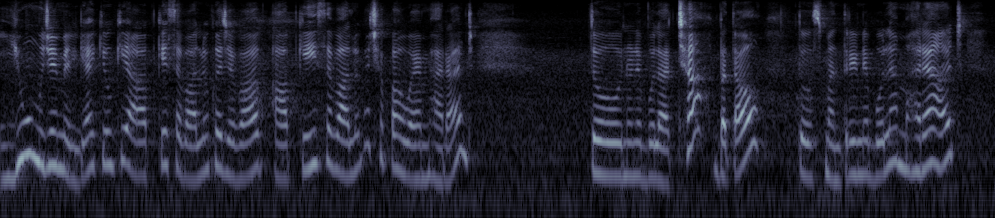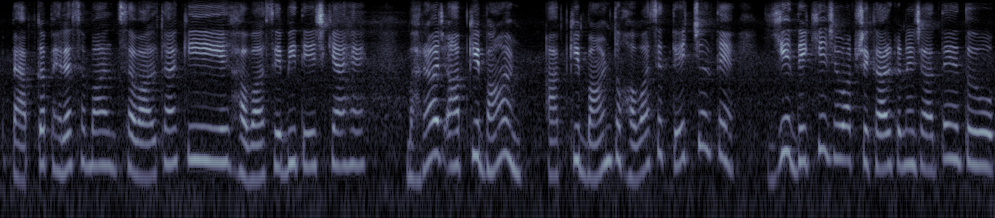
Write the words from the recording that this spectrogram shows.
यूँ मुझे मिल गया, क्योंकि आपके सवालों का जवाब आपके ही सवालों में छुपा हुआ है, महाराज। तो उन्होंने बोला अच्छा बताओ। तो उस मंत्री ने बोला, महाराज आपका पहला सवाल सवाल था कि हवा से भी तेज क्या है? महाराज आपके बाण आपके बाण तो हवा से तेज चलते हैं। ये देखिए जब आप शिकार करने जाते हैं तो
